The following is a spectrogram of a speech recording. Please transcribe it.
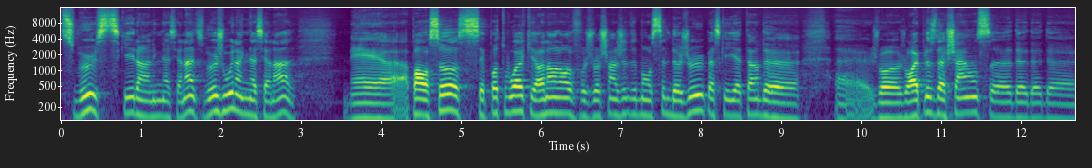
Tu veux sticker dans la Ligue nationale, tu veux jouer dans la Ligue nationale. Mais euh, à part ça, c'est pas toi qui. Ah non, non, faut, je vais changer mon style de jeu parce qu'il y a tant de. euh, je, vais, avoir plus de chances de,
